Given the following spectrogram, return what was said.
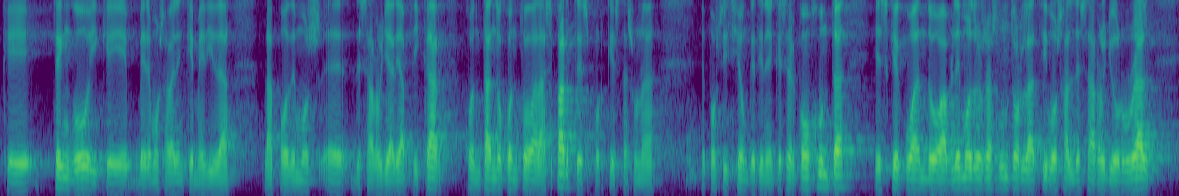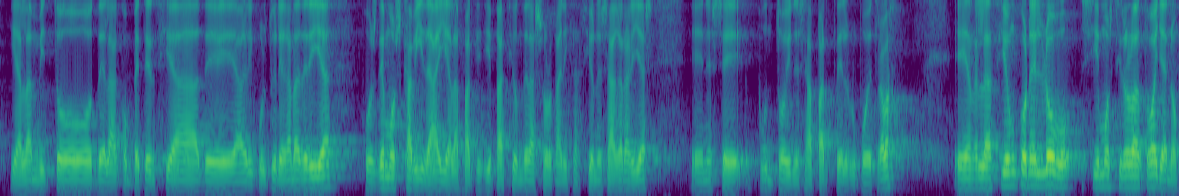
que tengo y que veremos a ver en qué medida la podemos eh, desarrollar y aplicar, contando con todas las partes, porque esta es una posición que tiene que ser conjunta, es que cuando hablemos de los asuntos relativos al desarrollo rural y al ámbito de la competencia de agricultura y ganadería, pues demos cabida ahí a la participación de las organizaciones agrarias en ese punto y en esa parte del grupo de trabajo. En relación con el lobo, si hemos tirado la toalla, no.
